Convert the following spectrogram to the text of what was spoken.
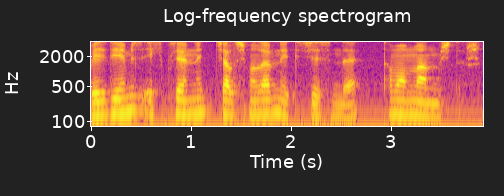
belediyemiz ekiplerinin çalışmaları neticesinde tamamlanmıştır.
